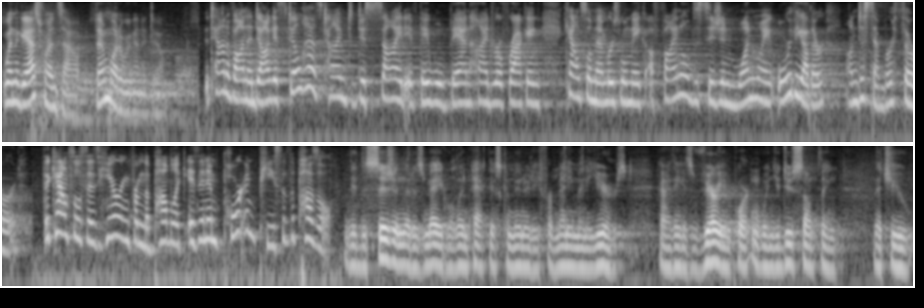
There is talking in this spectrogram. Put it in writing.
When the gas runs out, then what are we going to do? The town of Onondaga still has time to decide if they will ban hydrofracking. Council members will make a final decision one way or the other on December 3rd. The council says hearing from the public is an important piece of the puzzle. The decision that is made will impact this community for many, many years. And I think it's very important when you do something that you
